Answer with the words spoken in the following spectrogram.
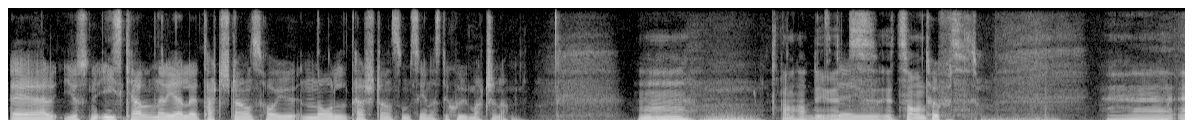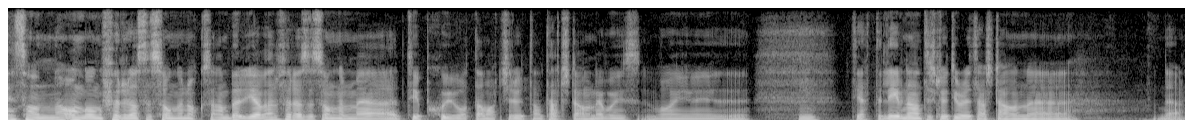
är just nu iskall när det gäller touchdowns. Har ju noll touchdowns de senaste sju matcherna. Mm. Han hade ju ett, ju ett sånt Tufft. Eh, en sån omgång förra säsongen också. Han började väl förra säsongen med typ 7-8 matcher utan touchdown. Det var ju, var ju Mm. ett jätteliv när han till slut gjorde touchdown eh, där.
